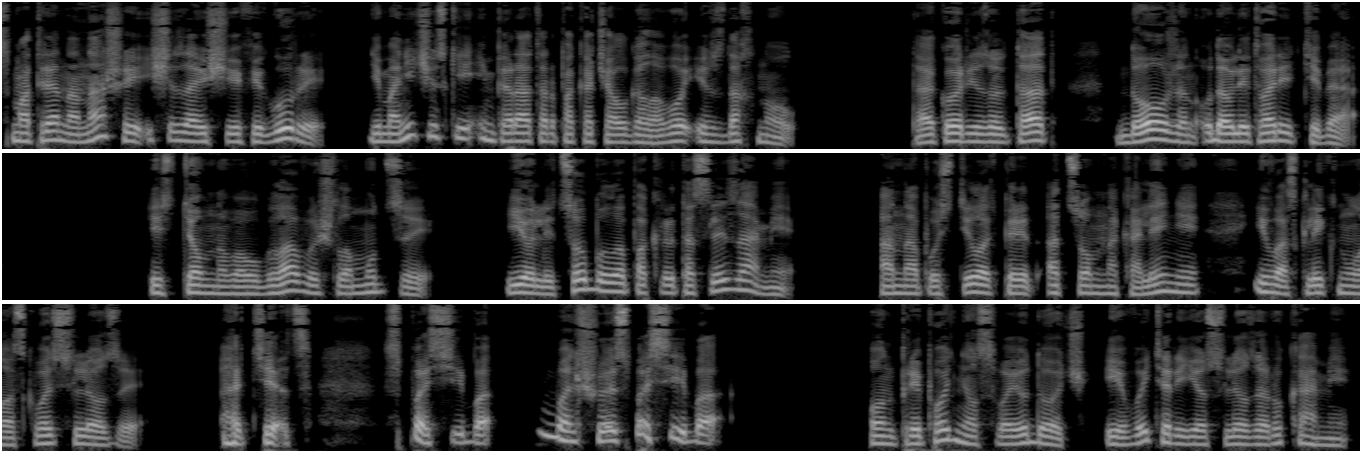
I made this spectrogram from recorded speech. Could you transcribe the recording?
Смотря на наши исчезающие фигуры, демонический император покачал головой и вздохнул. «Такой результат должен удовлетворить тебя». Из темного угла вышла Мудзи. Ее лицо было покрыто слезами. Она опустилась перед отцом на колени и воскликнула сквозь слезы. «Отец, спасибо, большое спасибо!» Он приподнял свою дочь и вытер ее слезы руками.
